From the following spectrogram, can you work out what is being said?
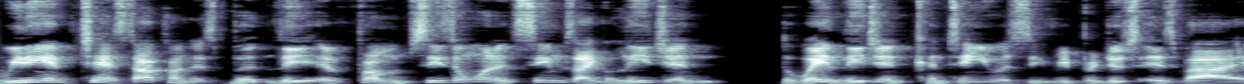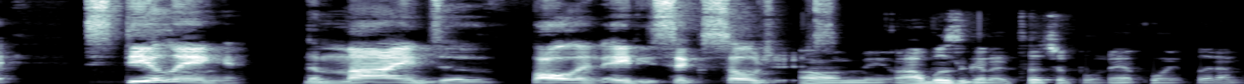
We didn't get a chance to talk on this, but Le- from season one, it seems like Legion. The way Legion continuously reproduce is by stealing the minds of fallen eighty six soldiers. Oh, I mean, I wasn't gonna touch up on that point, but I mean,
